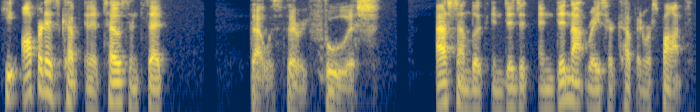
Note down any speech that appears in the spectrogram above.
he offered his cup in a toast and said, That was very foolish. Ashnod looked indigent and did not raise her cup in response.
